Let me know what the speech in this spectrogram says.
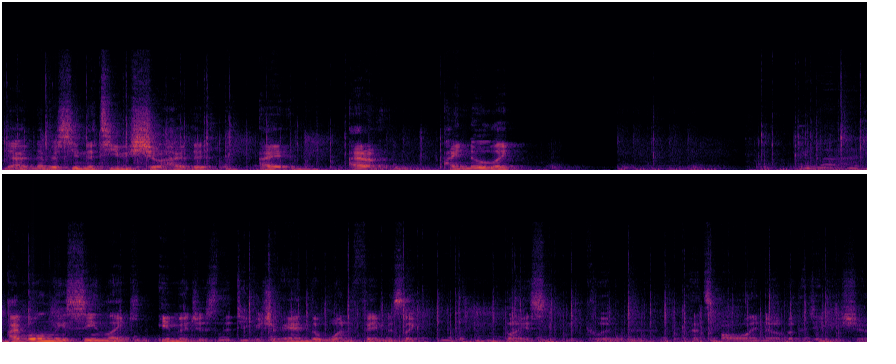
Yeah, I've never seen the TV show either. I I don't I know like I've only seen like images of the TV show and the one famous like bison clip. That's all I know about the TV show.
